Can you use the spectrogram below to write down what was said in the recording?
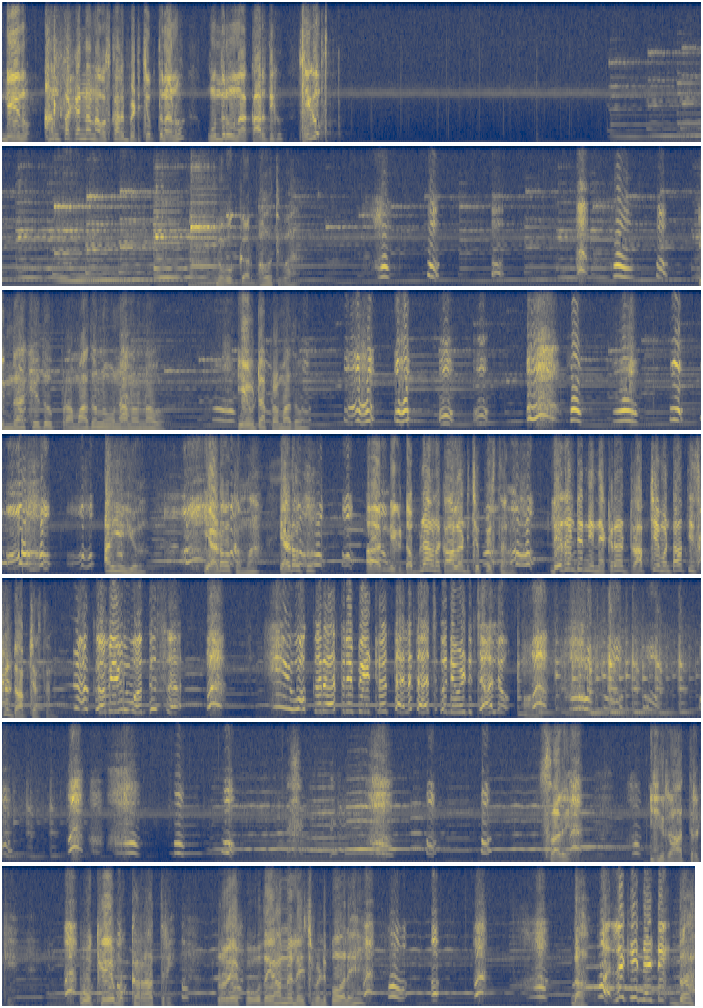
నేను అంతకన్నా నమస్కారం పెట్టి చెప్తున్నాను. ముందు నువ్వు నా కార్తీకు దిగు. నువ్వు గర్భవతివా? ఇందాకేదో ప్రమాదంలో ఉన్నానన్నావు. ఏమిటా ప్రమాదం? అయ్యయ్యో ఏడవకమ్మా ఏడవకు. నీకు డబ్బులు ఏమైనా కావాలంటే చెప్పిస్తాను. లేదంటే నేను ఎక్కడైనా డ్రాప్ చేయమంటావా? తీసుకెళ్ళి డ్రాప్ చేస్తాను. వద్దు సార్. దాచుకునేవాడి చాలు. సరే ఈ రాత్రికి ఒకే ఒక్క రాత్రి రేపు ఉదయాన్నే లేచి వెళ్ళిపోవాలి. దా. అలాగేనండి. దా.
